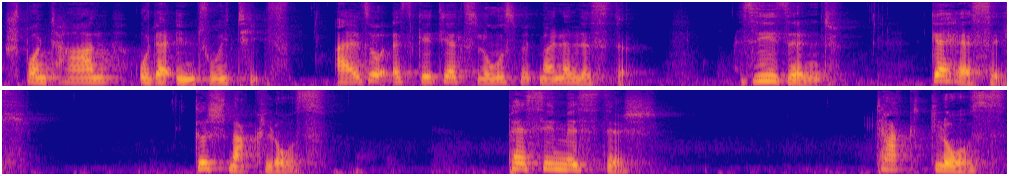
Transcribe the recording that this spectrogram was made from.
spontan oder intuitiv. Also es geht jetzt los mit meiner Liste. Sie sind gehässig, geschmacklos, pessimistisch, taktlos,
